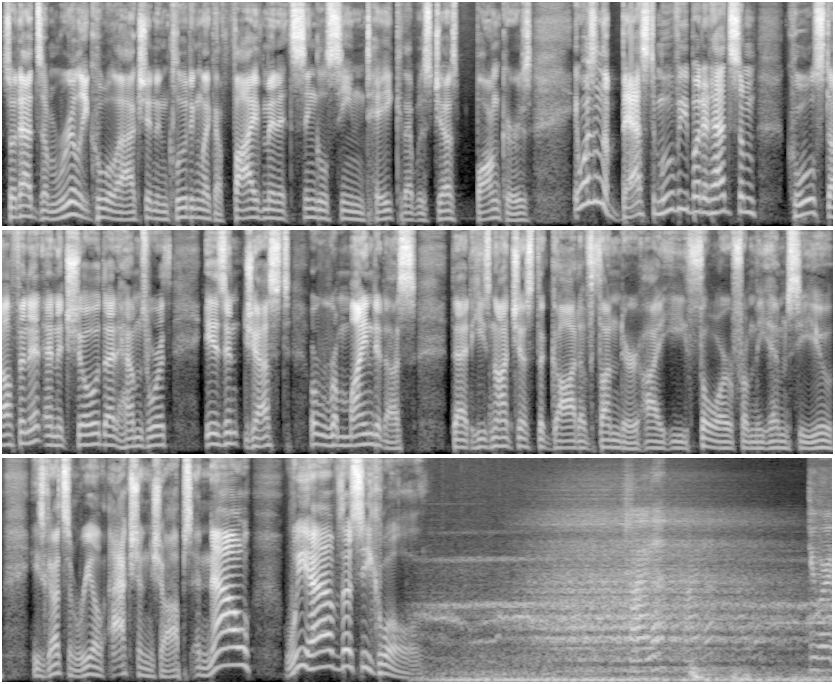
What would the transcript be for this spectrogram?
So it had some really cool action, including like a five minute single scene take that was just bonkers. It wasn't the best movie, but it had some cool stuff in it, and it showed that Hemsworth isn't just, or reminded us that he's not just the god of thunder, i.e., Thor from the MCU. You, he's got some real action chops, and now we have the sequel. Tyler, you were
